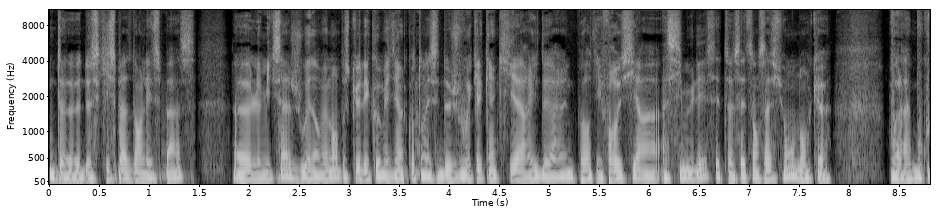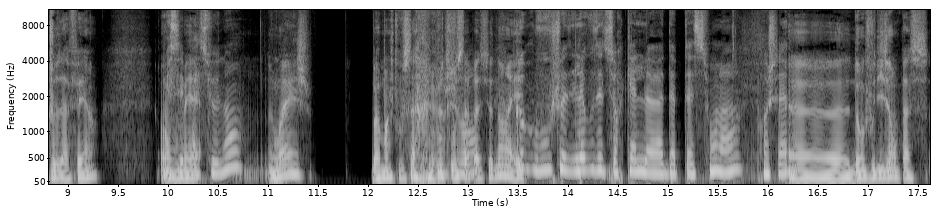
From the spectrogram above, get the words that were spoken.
de de ce qui se passe dans l'espace. Euh, le mixage joue énormément parce que les comédiens, quand on essaie de jouer quelqu'un qui arrive derrière une porte, il faut réussir à, à simuler cette cette sensation. Donc euh, voilà, beaucoup de choses à faire. Mais c'est met- passionnant. Ouais, je... bah moi je trouve ça, je trouve ça passionnant. Et, Comme vous choisissez, là, vous êtes sur quelle adaptation là prochaine? Euh, donc je vous disais, on passe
